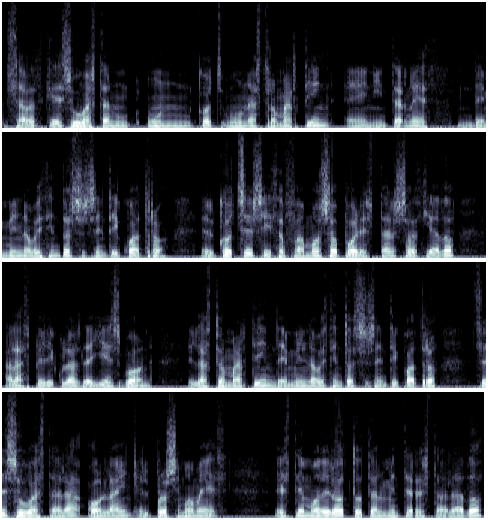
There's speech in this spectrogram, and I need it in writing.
sabed que subastan un, un, coche, un Aston Martin en internet de 1964. El coche se hizo famoso por estar asociado a las películas de James Bond. El Aston Martin de 1964 se subastará online el próximo mes. Este modelo totalmente restaurado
